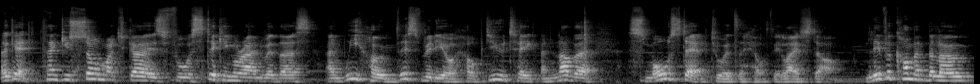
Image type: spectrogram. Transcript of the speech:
Again, thank you so much guys for sticking around with us and we hope this video helped you take another small step towards a healthy lifestyle. Leave a comment below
